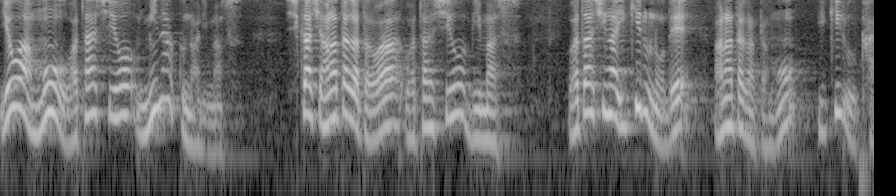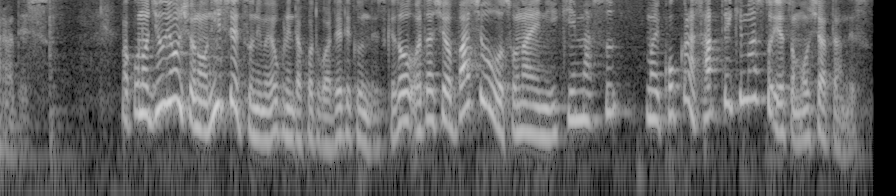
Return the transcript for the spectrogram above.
世はもう私を見なくなりますしかしあなた方は私を見ます私が生きるのであなた方も生きるからです。まこの14章の2節にもよく似た言葉が出てくるんですけど、私は場所を備えに行きます。まあ、ここから去っていきますとイエス様おっしゃったんです。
